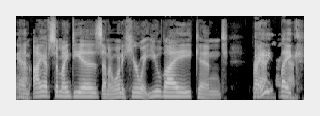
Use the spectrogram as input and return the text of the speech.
Yeah. And I have some ideas and I want to hear what you like and right? Yeah, yeah, like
